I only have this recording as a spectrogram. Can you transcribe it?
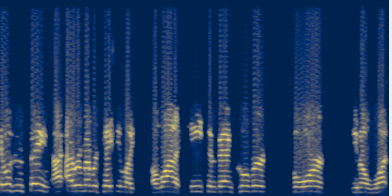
it was insane. I, I remember taking like a lot of heat in Vancouver for you know what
